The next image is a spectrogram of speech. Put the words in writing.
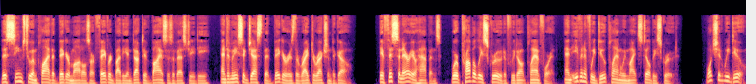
This seems to imply that bigger models are favored by the inductive biases of SGD, and to me suggests that bigger is the right direction to go. If this scenario happens, we're probably screwed if we don't plan for it, and even if we do plan, we might still be screwed. What should we do?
